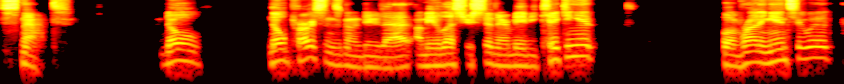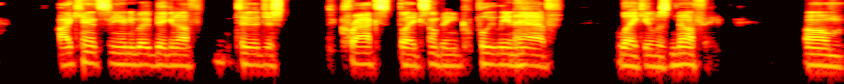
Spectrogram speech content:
snapped. No, no person's going to do that. I mean, unless you're sitting there maybe kicking it, but running into it, I can't see anybody big enough to just cracks like something completely in half, like it was nothing. Um,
